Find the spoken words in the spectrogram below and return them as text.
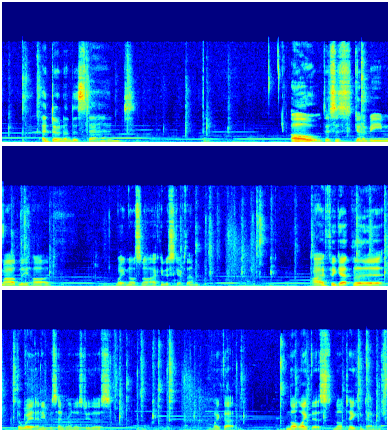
I don't understand. Oh, this is gonna be mildly hard. Wait, no it's not. I can just skip them. I forget the the way any percent runners do this. Like that. Not like this. Not taking damage.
